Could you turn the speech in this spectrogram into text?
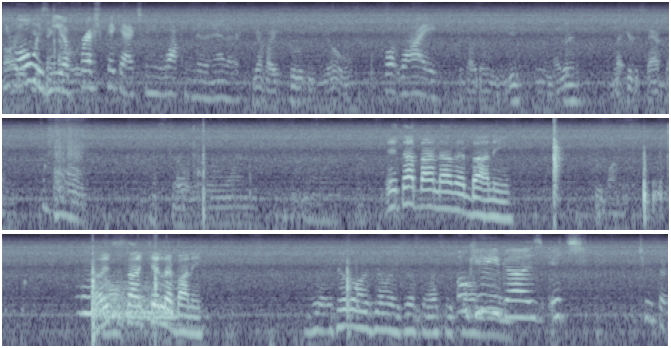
You Sorry if always think need a fresh pickaxe when you walk into the nether. Yeah, but I threw it to Joe But why? because I don't need it in the nether. I'm not here to stab things. So, um, It's a banana bunny. two bunnies. At least it's not a killer bunny. If you're the one who's going to exist unless we follow Okay, you guys, it's 2.30.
